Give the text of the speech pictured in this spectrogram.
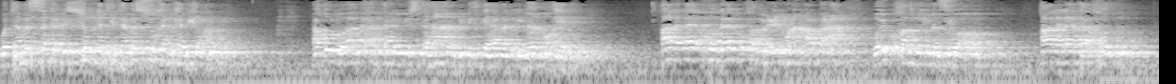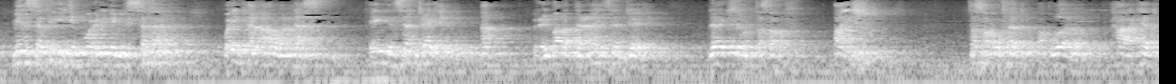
وتمسك بالسنة تمسكا كبيرا. أقول هذا حتى يستهان بمثل هذا الإمام وغيره. قال لا يأخذ لا يؤخذ العلم عن أربعة ويؤخذ ممن سواه قال لا تأخذ من سفيه معلن بالسفه وإن كان أروى الناس. أي إنسان جاهل. ها؟ بالعبارة تاعنا إنسان جاهل. لا يكسر التصرف. طايش. تصرفاته أقواله حركاته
